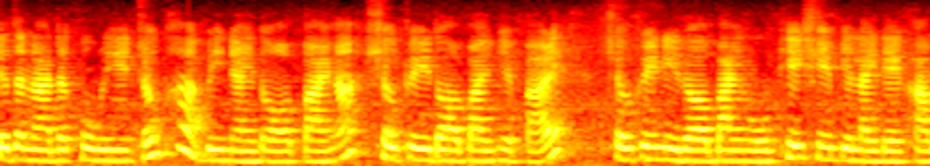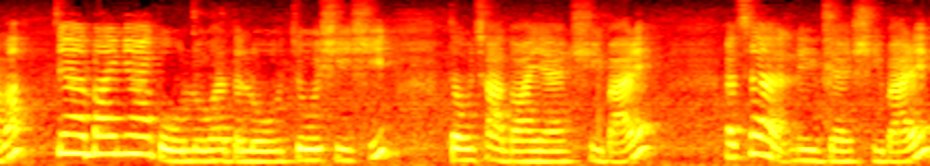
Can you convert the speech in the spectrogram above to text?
ပြဿနာတစ်ခုရင်းဒုက္ခပေးနိုင်သောအပိုင်းဟာရှုပ်ထွေးသောအပိုင်းဖြစ်ပါတယ်။ရှုပ်ထွေးနေသောအပိုင်းကိုဖြေရှင်းပြလိုက်တဲ့အခါမှာကြံပိုင်းများကိုလိုအပ်သလိုအကျိုးရှိရှိသုံးချသွားရန်ရှိပါတယ်။အချက်၄ချက်ရှိပါတယ်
